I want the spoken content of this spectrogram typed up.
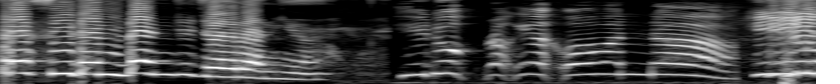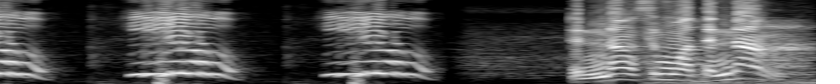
presiden dan jajarannya. Hidup rakyat Wawanda. Hidup, hidup, hidup. Tenang semua, tenang.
